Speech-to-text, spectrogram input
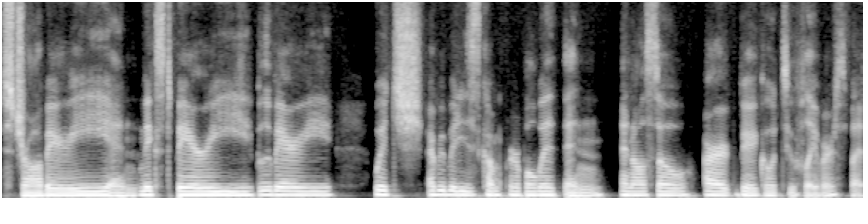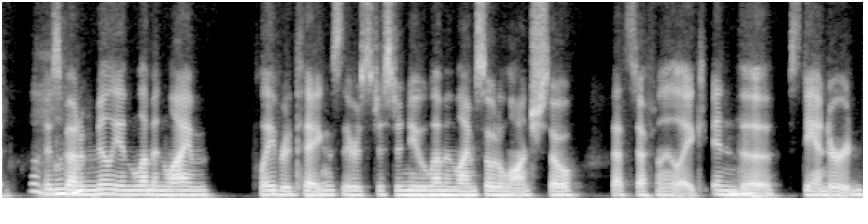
strawberry and mixed berry, blueberry, which everybody's comfortable with, and and also are very go-to flavors. But well, there's mm-hmm. about a million lemon lime flavored things. There's just a new lemon lime soda launch, so that's definitely like in mm-hmm. the standard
